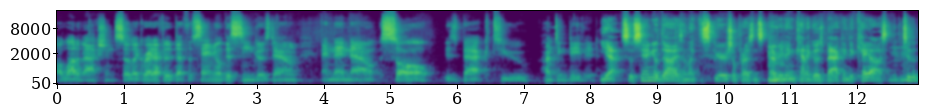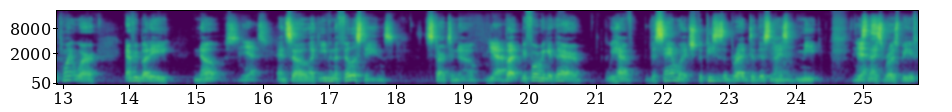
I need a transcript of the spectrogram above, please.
a lot of actions. So like right after the death of Samuel, this scene goes down, and then now Saul is back to hunting David. Yeah, so Samuel dies, and like the spiritual presence, everything kind of goes back into chaos mm-hmm. to the point where everybody knows. Yes. And so, like, even the Philistines start to know. Yeah. But before we get there, we have the sandwich, the pieces of bread to this nice meat, this Yes. nice roast beef,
